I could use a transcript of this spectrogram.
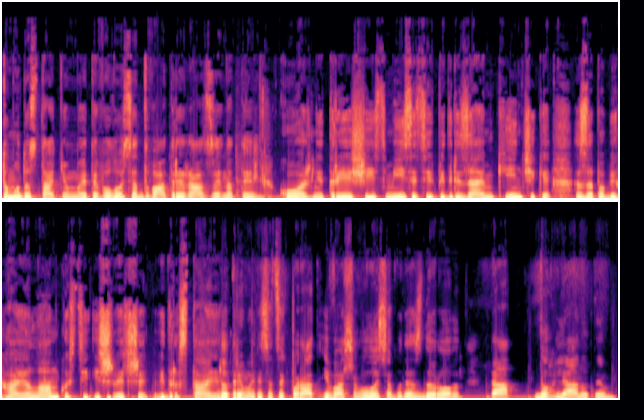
тому достатньо мити волосся 2-3 рази на тиждень. Кожні 3-6 місяців підрізаємо кінчики, запобігає ламкості і швидше відростає. Дотримуйтеся цих порад, і ваше волосся буде здоровим та доглянутим.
